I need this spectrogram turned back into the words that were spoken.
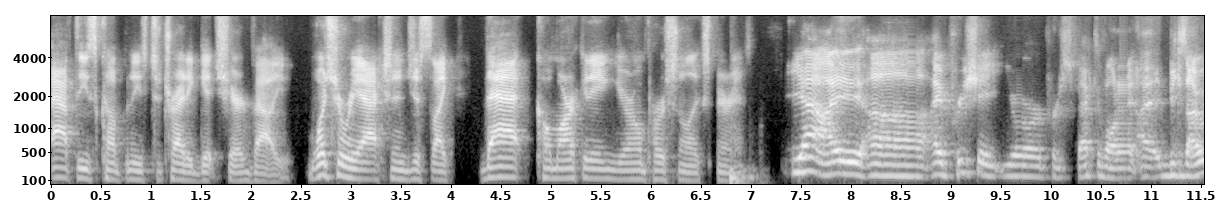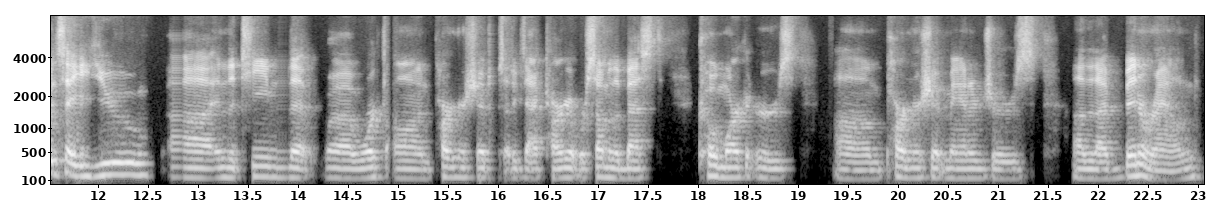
at these companies to try to get shared value. What's your reaction? Just like that co-marketing, your own personal experience. Yeah, I uh, I appreciate your perspective on it I, because I would say you uh, and the team that uh, worked on partnerships at ExactTarget were some of the best co-marketers, um, partnership managers uh, that I've been around.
